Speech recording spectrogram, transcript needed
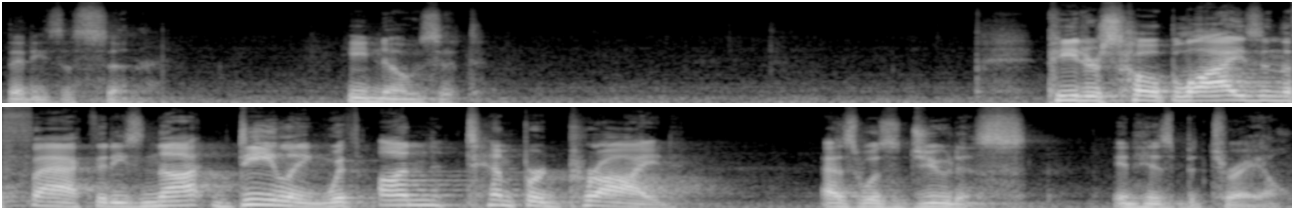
that he's a sinner, he knows it. Peter's hope lies in the fact that he's not dealing with untempered pride, as was Judas in his betrayal.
